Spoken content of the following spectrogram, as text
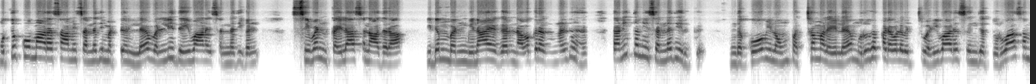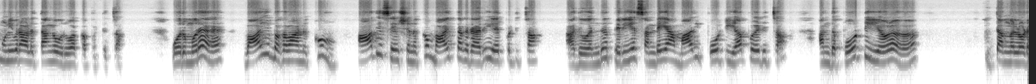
முத்துக்குமாரசாமி சன்னதி மட்டும் இல்ல வள்ளி தெய்வானை சன்னதிகள் சிவன் கைலாசநாதரா இடும்பன் விநாயகர் நவகிரகங்கள்னு தனித்தனி சன்னதி இருக்கு. இந்த கோவிலும் பச்சைமலையில முருக கடவுளை வச்சு வழிபாடு செஞ்ச துர்வாச முனிவரால தாங்க உருவாக்கப்பட்டுச்சான் ஒரு முறை வாயு பகவானுக்கும் ஆதிசேஷனுக்கும் வாய் தகராறு ஏற்பட்டுச்சான் அது வந்து பெரிய சண்டையா மாறி போட்டியா போயிடுச்சான் அந்த போட்டிய தங்களோட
